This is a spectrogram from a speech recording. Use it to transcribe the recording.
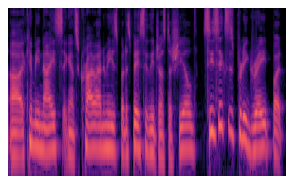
Uh, it can be nice against cryo enemies, but it's basically just a shield. C6 is pretty great, but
